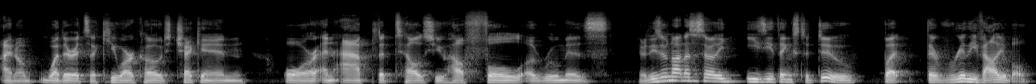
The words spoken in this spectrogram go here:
i don't know whether it's a qr code check-in or an app that tells you how full a room is. You know these are not necessarily easy things to do but they're really valuable.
